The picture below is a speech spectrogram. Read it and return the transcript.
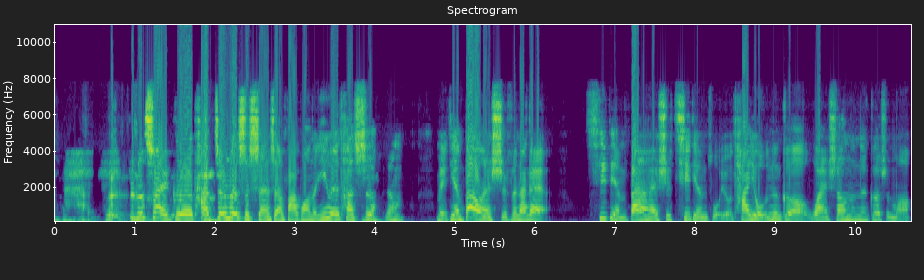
这个帅哥他真的是闪闪发光的，因为他是好像每天傍晚时分，大概七点半还是七点左右，他有那个晚上的那个什么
